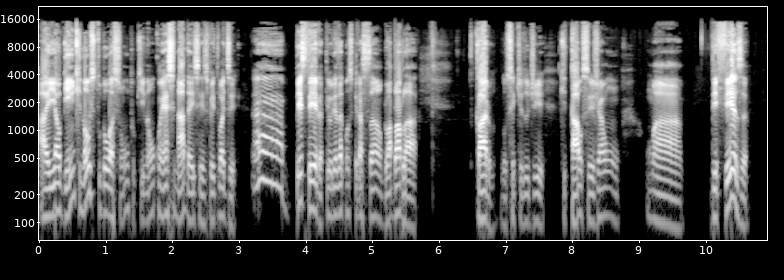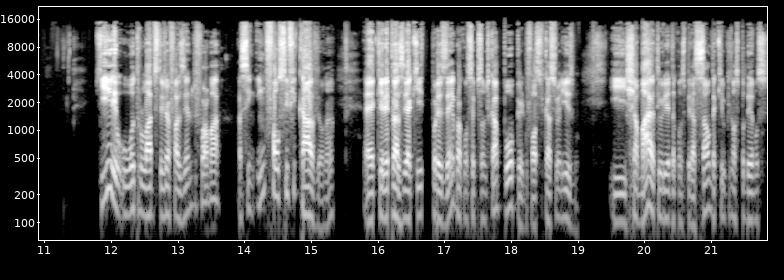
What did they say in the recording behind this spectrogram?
Aí alguém que não estudou o assunto, que não conhece nada a esse respeito, vai dizer: ah, besteira, teoria da conspiração, blá blá blá. Claro, no sentido de que tal seja um, uma defesa que o outro lado esteja fazendo de forma assim infalsificável, né? É querer trazer aqui, por exemplo, a concepção de Karl Popper do falsificacionismo e chamar a teoria da conspiração daquilo que nós podemos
